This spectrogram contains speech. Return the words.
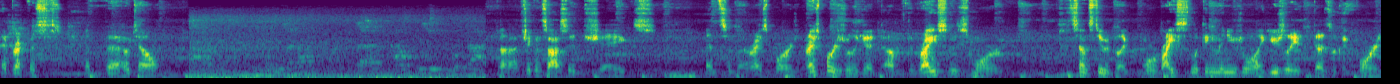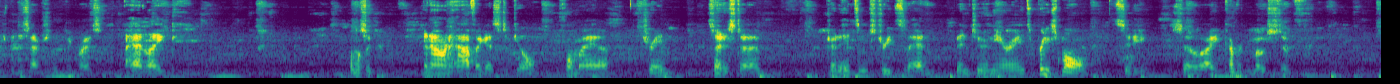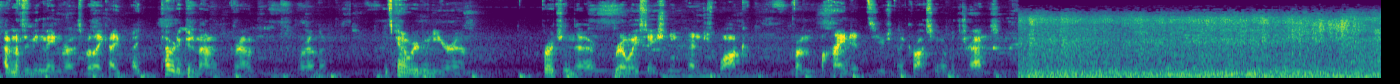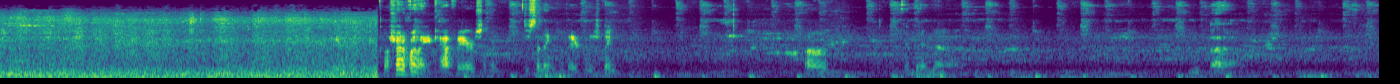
had breakfast at the hotel. Uh, chicken sausage, eggs, and some uh, rice porridge. And rice porridge is really good. Um, the rice was more, it sounds stupid, but like more rice looking than usual. Like usually it does look like porridge, but this actually looked like rice. I had like almost like an hour and a half, I guess, to kill before my uh, train. So I just uh, tried to hit some streets that I hadn't been to in the area. It's a pretty small city, so I covered most of. I don't know if it'd be the main roads, but like I, I covered a good amount of ground. It's kind of weird when you're um, approaching the railway station. You can kind of just walk from behind it, so you're just kind of crossing over the tracks. I was trying to find like a cafe or something, just something with air conditioning. Um, and then uh, uh,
